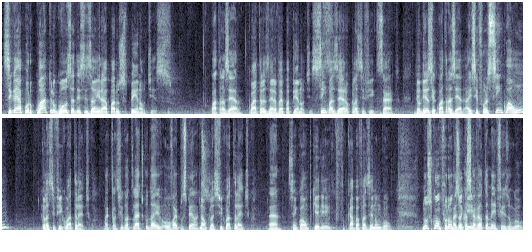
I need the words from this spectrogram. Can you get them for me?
Se ganhar por quatro gols, a decisão irá para os pênaltis. 4 a 0 4 a 0 vai para pênaltis. 5 a 0 classifica. Certo. Então Beleza? tem que ser 4 a 0 Aí se for 5 a 1 classifica o Atlético. Mas classifica o Atlético daí, ou vai para os pênaltis? Não, classifica o Atlético. É. 5 a 1 porque ele acaba fazendo um gol. Nos confrontos Mas o aqui... Cascavel também fez um gol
